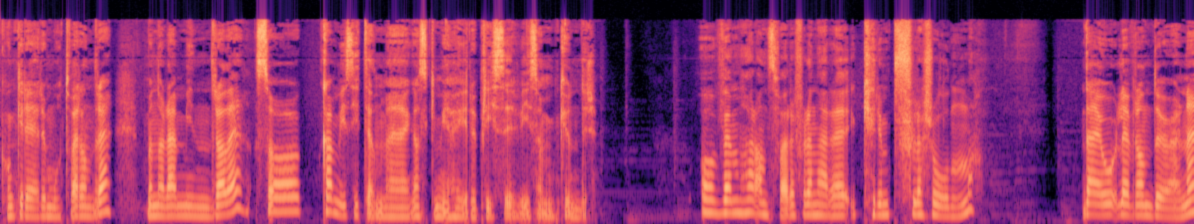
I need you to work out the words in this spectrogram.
konkurrerer mot hverandre. Men når det er mindre av det, så kan vi sitte igjen med ganske mye høyere priser, vi som kunder. Og hvem har ansvaret for den her krympflasjonen, da? Det er jo leverandørene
